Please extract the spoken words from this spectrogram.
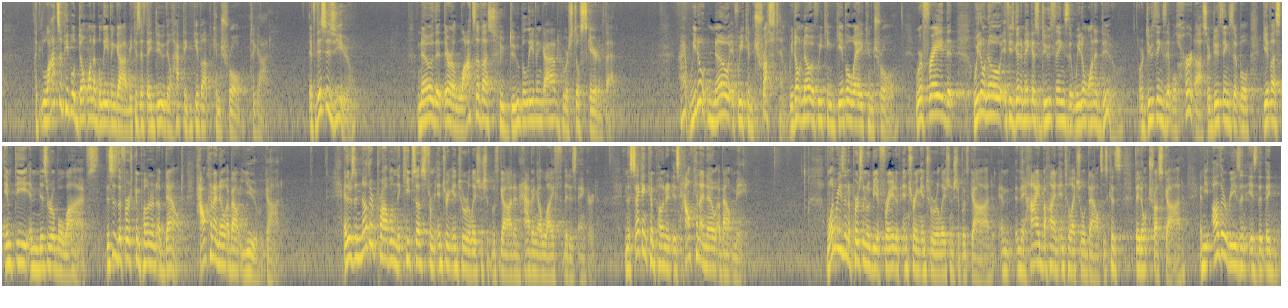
Like lots of people don't want to believe in God because if they do, they'll have to give up control to God. If this is you, know that there are lots of us who do believe in God who are still scared of that. Right? We don't know if we can trust him. We don't know if we can give away control. We're afraid that we don't know if he's going to make us do things that we don't want to do or do things that will hurt us, or do things that will give us empty and miserable lives. This is the first component of doubt. How can I know about you, God? And there's another problem that keeps us from entering into a relationship with God and having a life that is anchored. And the second component is how can I know about me? One reason a person would be afraid of entering into a relationship with God and, and they hide behind intellectual doubts is because they don't trust God. And the other reason is that they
